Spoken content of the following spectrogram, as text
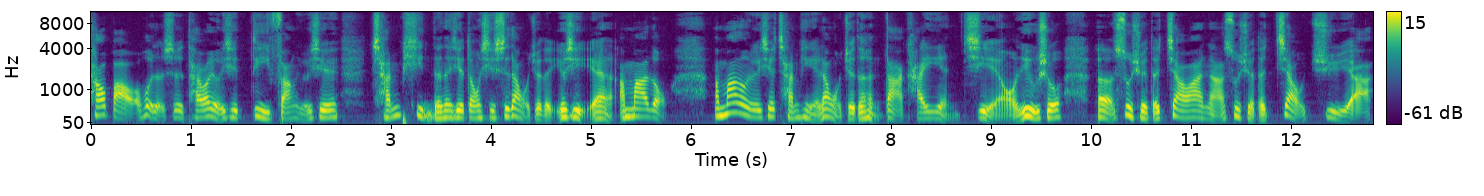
淘宝或者是台湾有一些地方有一些产品的那些东西，是让我觉得，尤其呃，阿玛龙，阿玛龙有一些产品也让我觉得很大开眼界哦。例如说，呃，数学的教案啊，数学的教具啊，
